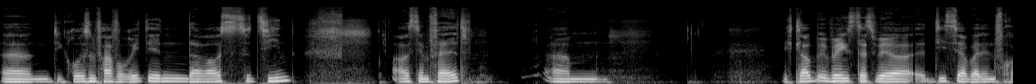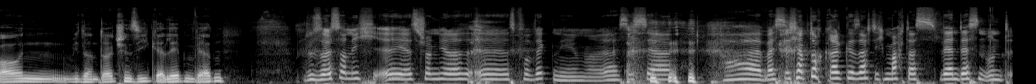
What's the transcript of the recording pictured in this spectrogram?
äh, die großen Favoritinnen daraus zu ziehen aus dem Feld. Ähm, ich glaube übrigens, dass wir dieses Jahr bei den Frauen wieder einen deutschen Sieg erleben werden. Du sollst doch nicht äh, jetzt schon hier äh, das vorwegnehmen. Das ist ja, ah, weißt du, ich habe doch gerade gesagt, ich mache das währenddessen und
